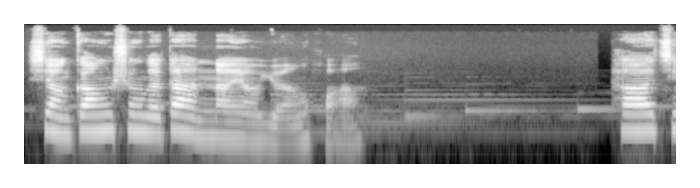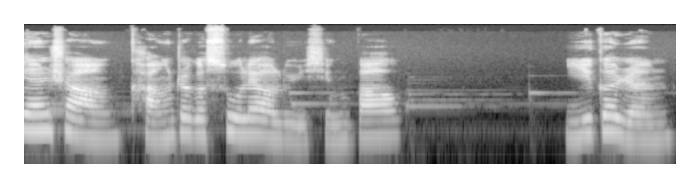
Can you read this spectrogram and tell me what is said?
像刚生的蛋那样圆滑。他肩上扛着个塑料旅行包，一个人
